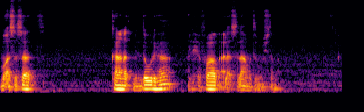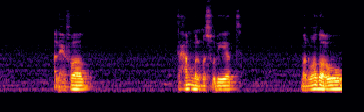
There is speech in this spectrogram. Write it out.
مؤسسات كانت من دورها الحفاظ على سلامة المجتمع. الحفاظ تحمل مسؤولية من وضعوا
